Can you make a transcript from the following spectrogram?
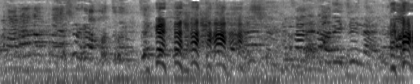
Parang na-pressure ako dun. Parang original.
